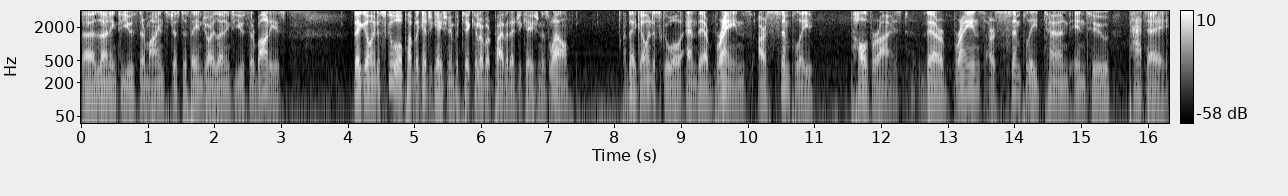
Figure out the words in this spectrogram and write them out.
uh, learning to use their minds just as they enjoy learning to use their bodies. They go into school, public education in particular, but private education as well. They go into school, and their brains are simply pulverized. Their brains are simply turned into pate.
